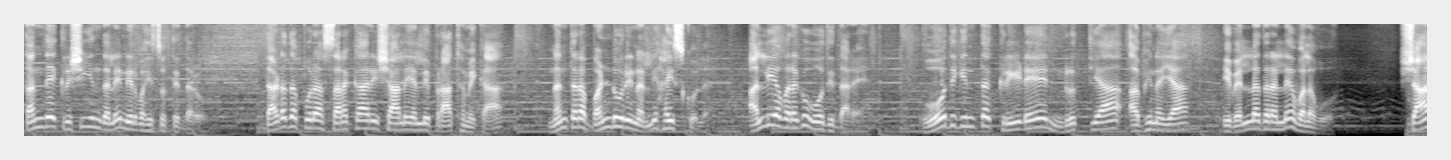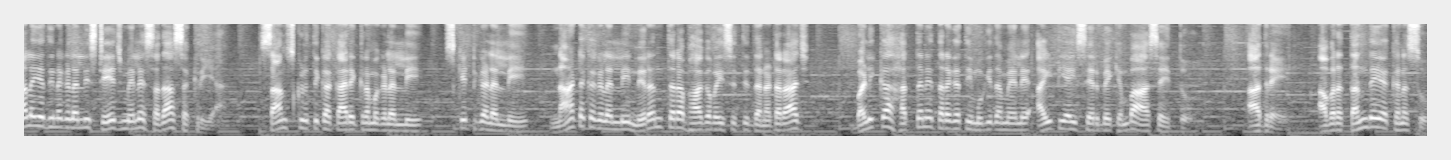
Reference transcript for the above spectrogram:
ತಂದೆ ಕೃಷಿಯಿಂದಲೇ ನಿರ್ವಹಿಸುತ್ತಿದ್ದರು. ದಡದಪುರ ಸರಕಾರಿ ಶಾಲೆಯಲ್ಲಿ ಪ್ರಾಥಮಿಕ, ನಂತರ ಬಂಡೂರಿನಲ್ಲಿ ಹೈಸ್ಕೂಲ್. ಅಲ್ಲಿಯವರೆಗೂ ಓದಿದ್ದಾರೆ. ಓದಿಗಿಂತ ಕ್ರೀಡೆ, ನೃತ್ಯ, ಅಭಿನಯ ಇವೆಲ್ಲದರಲ್ಲೇ ಒಲವು. ಶಾಲೆಯ ದಿನಗಳಲ್ಲಿ ಸ್ಟೇಜ್ ಮೇಲೆ ಸದಾ ಸಕ್ರಿಯ. ಸಾಂಸ್ಕೃತಿಕ ಕಾರ್ಯಕ್ರಮಗಳಲ್ಲಿ, ಸ್ಕಿಟ್ಗಳಲ್ಲಿ, ನಾಟಕಗಳಲ್ಲಿ ನಿರಂತರ ಭಾಗವಹಿಸುತ್ತಿದ್ದ ನಟರಾಜ್, ಬಳಿಕ ಹತ್ತನೇ ತರಗತಿ ಮುಗಿದ ಮೇಲೆ ಐಟಿಐ ಸೇರ್ಬೇಕೆಂಬ ಆಸೆ ಇತ್ತು. ಆದರೆ ಅವರ ತಂದೆಯ ಕನಸು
